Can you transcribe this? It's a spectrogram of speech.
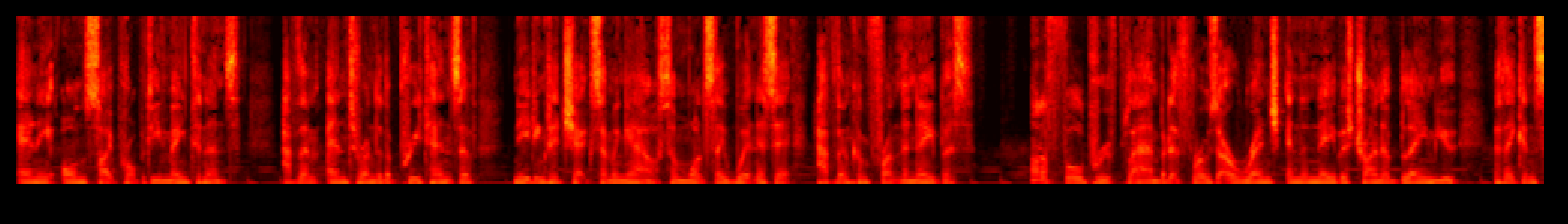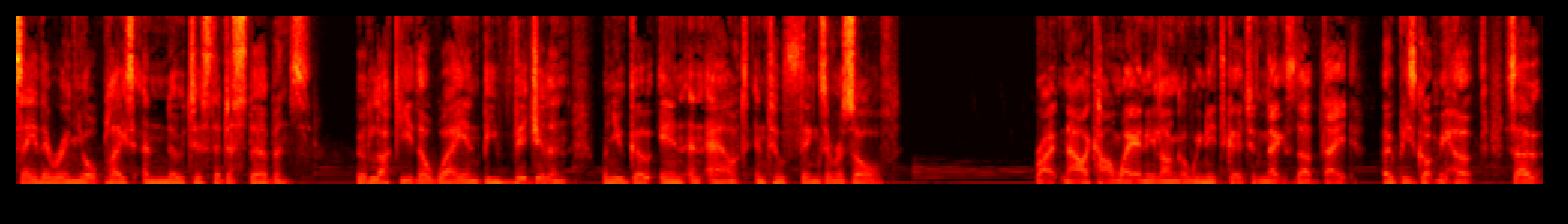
any on site property maintenance. Have them enter under the pretense of needing to check something else, and once they witness it, have them confront the neighbors. Not a foolproof plan, but it throws a wrench in the neighbors trying to blame you if they can say they were in your place and notice the disturbance. Good luck either way, and be vigilant when you go in and out until things are resolved. Right, now I can't wait any longer. We need to go to the next update. OP's got me hooked. So,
